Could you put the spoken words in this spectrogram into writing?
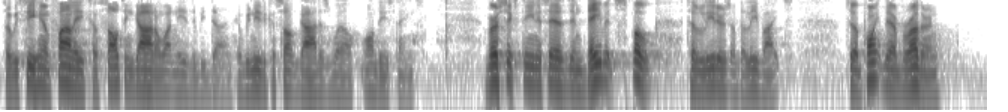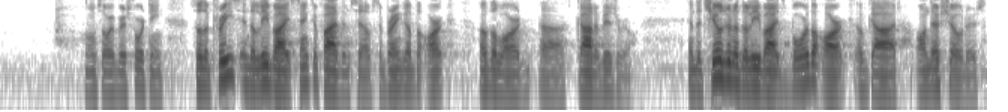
So we see him finally consulting God on what needs to be done. And we need to consult God as well on these things. Verse 16, it says Then David spoke to the leaders of the Levites to appoint their brethren. I'm sorry, verse 14. So the priests and the Levites sanctified themselves to bring up the ark of the Lord uh, God of Israel. And the children of the Levites bore the ark of God on their shoulders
